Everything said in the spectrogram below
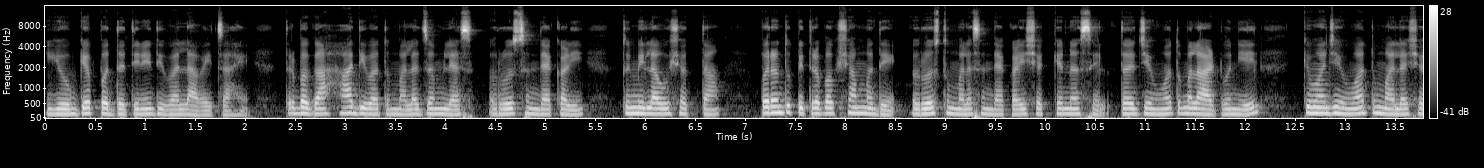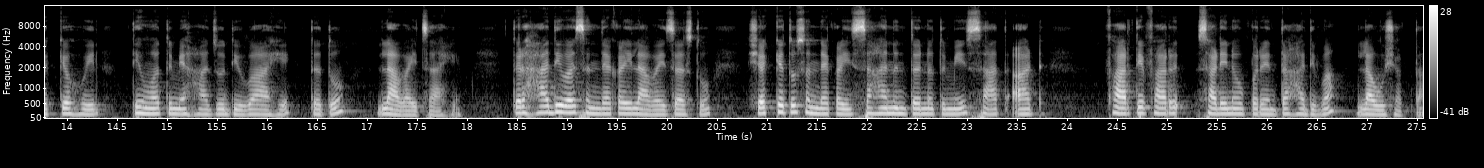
योग्य पद्धतीने दिवा लावायचा आहे. तर बघा हा दिवा तुम्हाला जमल्यास रोज संध्याकाळी तुम्ही लावू शकता. परंतु पितृपक्षामध्ये रोज तुम्हाला संध्याकाळी शक्य नसेल तर जेव्हा तुम्हाला आठवण येईल किंवा जेव्हा तुम्हाला शक्य होईल तेव्हा तुम्ही हा जो दिवा आहे तर तो लावायचा आहे. तर हा दिवा संध्याकाळी लावायचा असतो. शक्यतो संध्याकाळी सहा नंतरनं तुम्ही सात आठ फार ते फार साडेनऊपर्यंत हा दिवा लावू शकता.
